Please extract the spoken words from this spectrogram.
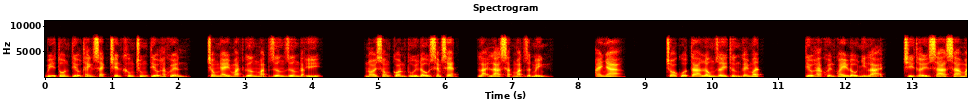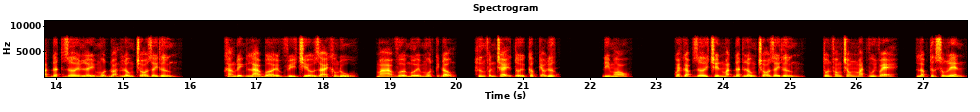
Bị tôn tiểu thánh sách trên không trung tiểu hắc huyền, trong nháy mắt gương mặt dương dương đắc ý. Nói xong còn túi đầu xem xét, lại là sắc mặt giật mình. Ai nha? Chó của ta lông dây thừng gãy mất. Tiểu hắc huyền quay đầu nhìn lại, chỉ thấy xa xa mặt đất rơi lấy một đoạn lông chó dây thừng. Khẳng định là bởi vì chiều dài không đủ, mà vừa mới một kích động, hưng phấn chạy tới cấp kéo đức. Đi mau. Quét gặp rơi trên mặt đất lông chó dây thừng, Tôn Phong trong mắt vui vẻ, lập tức sống lên.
